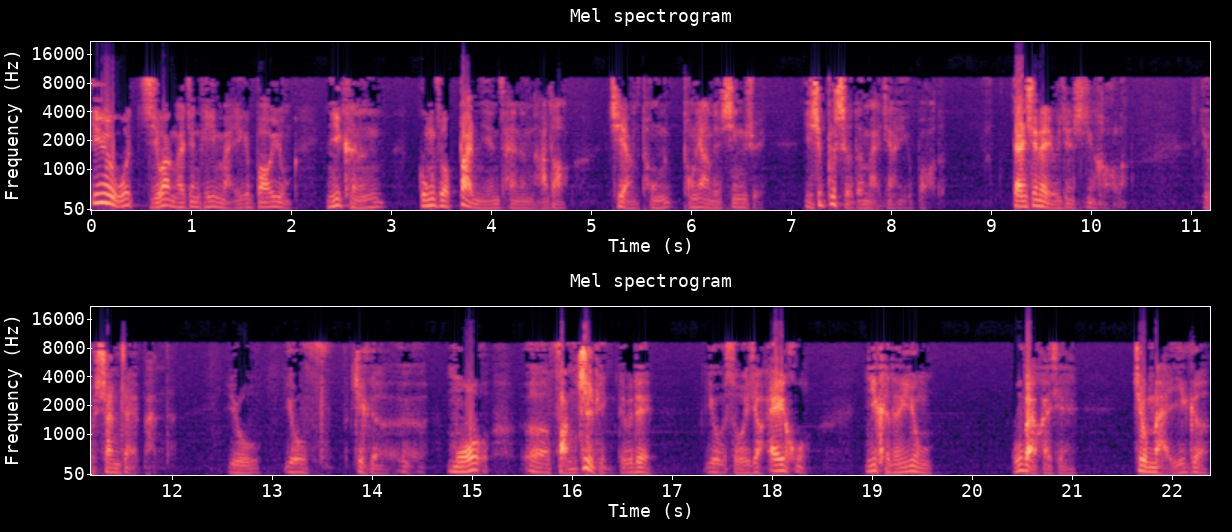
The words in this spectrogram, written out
因为我几万块钱可以买一个包用，你可能工作半年才能拿到这样同同样的薪水，你是不舍得买这样一个包的。但现在有一件事情好了，有山寨版的，有有这个呃模呃仿制品，对不对？有所谓叫 A 货，你可能用五百块钱。就买一个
